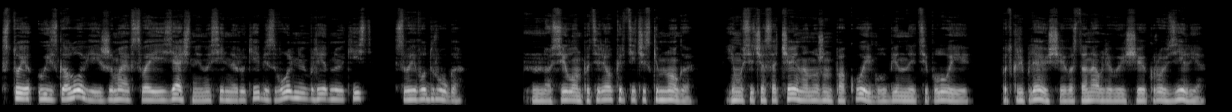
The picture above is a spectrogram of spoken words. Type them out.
стоя у изголовья и сжимая в своей изящной, но сильной руке безвольную бледную кисть своего друга. Но сил он потерял критически много. Ему сейчас отчаянно нужен покой, глубинное тепло и подкрепляющее, восстанавливающее кровь зелья,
